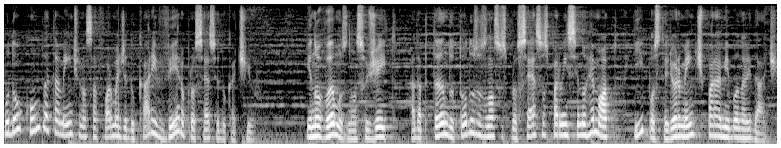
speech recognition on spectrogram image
mudou completamente nossa forma de educar e ver o processo educativo. Inovamos nosso jeito, adaptando todos os nossos processos para o ensino remoto e, posteriormente, para a mibonalidade.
